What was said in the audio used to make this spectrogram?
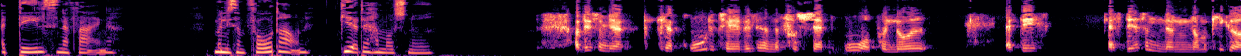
at dele sine erfaringer. Men ligesom foredragene giver det ham også noget. Og det, som jeg kan bruge det til, er i virkeligheden at få sat ord på noget af det, altså det er sådan, når, når man kigger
